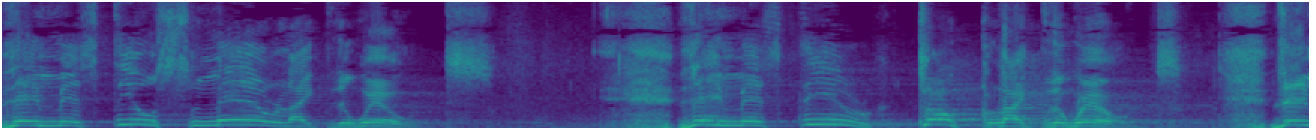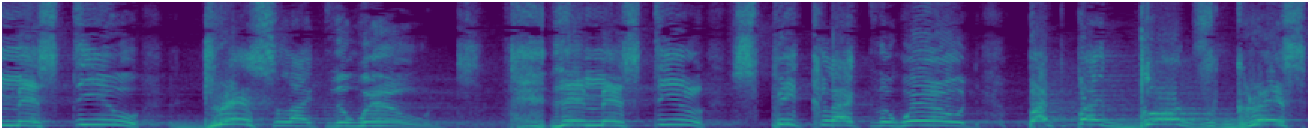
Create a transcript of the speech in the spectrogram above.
they may still smell like the world. They may still talk like the world. They may still dress like the world. They may still speak like the world, but by God's grace,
